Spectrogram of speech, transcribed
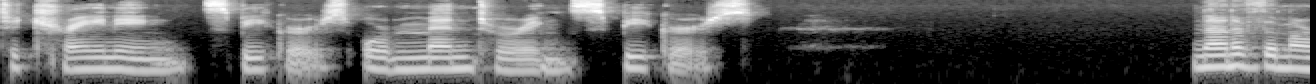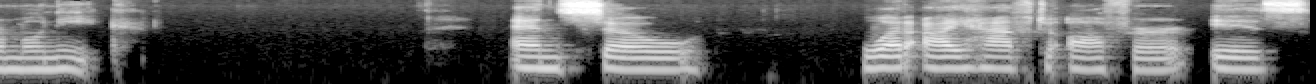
to training speakers or mentoring speakers, none of them are Monique. And so, what I have to offer is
